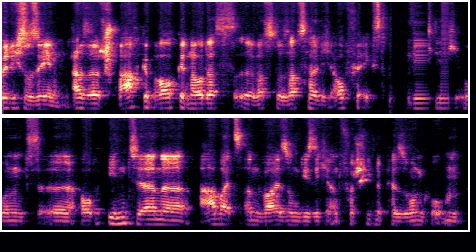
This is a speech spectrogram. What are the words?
würde ich so sehen. Also Sprachgebrauch, genau das, äh, was du sagst, halte ich auch für extrem wichtig und äh, auch interne Arbeitsanweisungen, die sich an verschiedene Personengruppen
